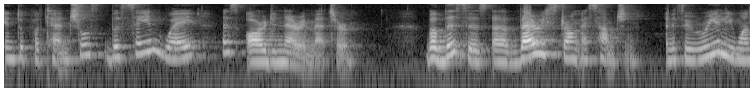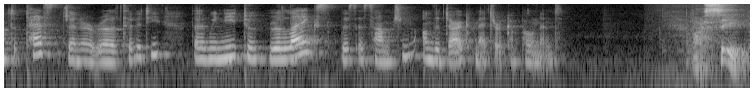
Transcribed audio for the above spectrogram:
into potentials the same way as ordinary matter. But this is a very strong assumption, and if we really want to test general relativity, then we need to relax this assumption on the dark matter component. I see.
